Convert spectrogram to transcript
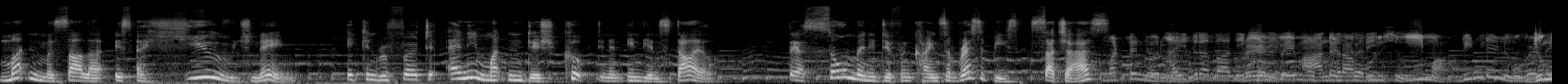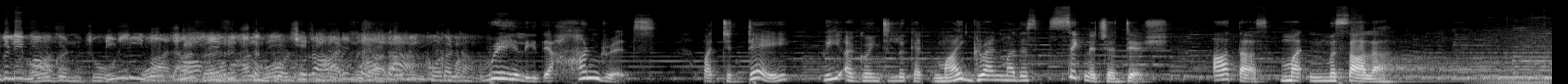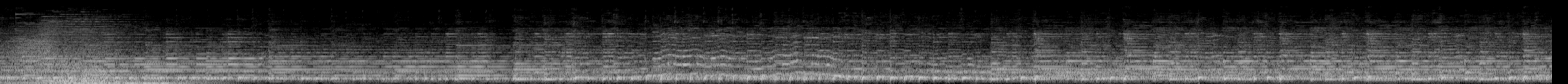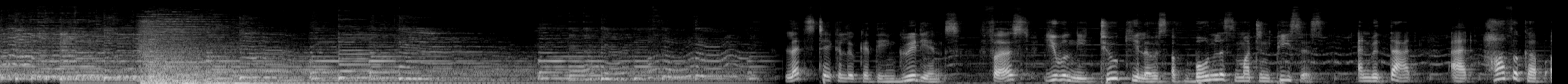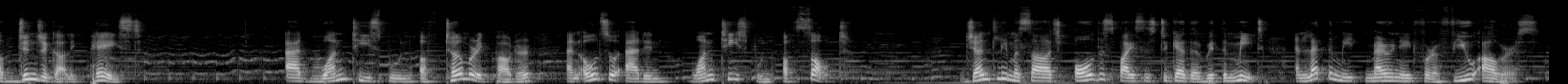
Mutton masala is a huge name. It can refer to any mutton dish cooked in an Indian style. There are so many different kinds of recipes, such as mutton Hyderabadi Really, there are hundreds. But today, we are going to look at my grandmother's signature dish, Atha's mutton masala. Let's take a look at the ingredients. First, you will need 2 kilos of boneless mutton pieces, and with that, add half a cup of ginger garlic paste. Add 1 teaspoon of turmeric powder and also add in 1 teaspoon of salt. Gently massage all the spices together with the meat and let the meat marinate for a few hours.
